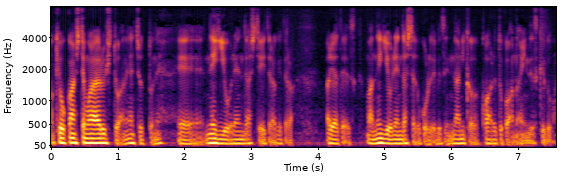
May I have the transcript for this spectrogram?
あ、共感してもらえる人はねちょっとね、えー、ネギを連打していただけたら。ありがたいです。まあネギを連打したところで別に何かが変わるとかはないんですけど、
